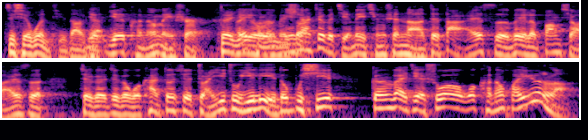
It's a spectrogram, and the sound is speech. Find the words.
这些问题，大概。也也可能没事儿，对也可能没事儿。你像这个姐妹情深呐、这大 S 为了帮小 S，这个这个我看都是转移注意力，都不惜跟外界说我可能怀孕了，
